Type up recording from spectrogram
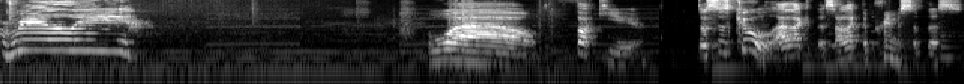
Really? Wow. Fuck you. This is cool. I like this. I like the premise of this.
